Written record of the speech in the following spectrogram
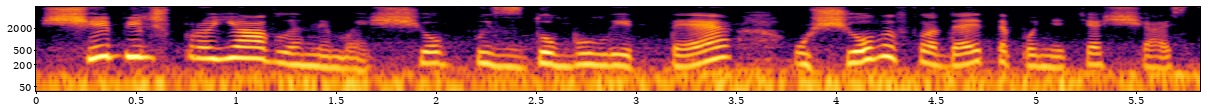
ще більш проявленими, щоб ви здобули те, у що ви вкладаєте поняття щастя.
